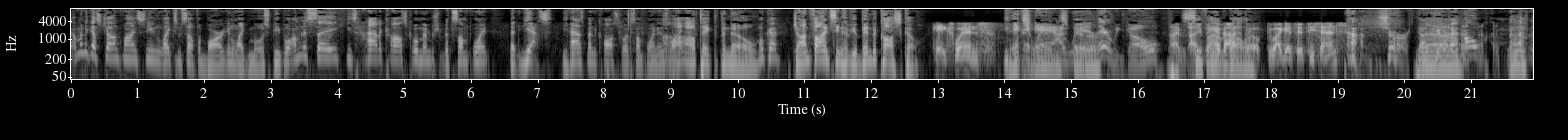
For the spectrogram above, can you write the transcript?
I'm going to guess John Feinstein likes himself a bargain, like most people. I'm going to say he's had a Costco membership at some point. That yes, he has been to Costco at some point in his life. I'll take the no. Okay. John Feinstein, have you been to Costco? Cakes wins. Cakes yeah, wins, I win. bitter. There we go. I've, See I've if I have to a dollar. Do I get 50 cents? Sure. Uh, do you have No. Venmo?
